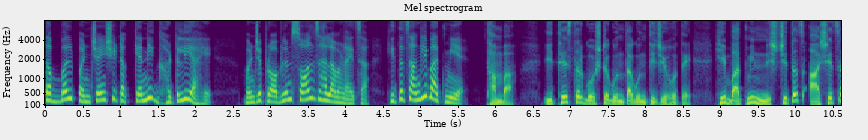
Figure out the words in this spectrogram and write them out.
तब्बल पंच्याऐंशी टक्क्यांनी घटली आहे. म्हणजे प्रॉब्लेम सॉल्व्ह झाला म्हणायचा. ही तर चांगली बातमी आहे. थांबा. इथेच तर गोष्ट गुंतागुंतीची होते. ही बातमी निश्चितच आशेचा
